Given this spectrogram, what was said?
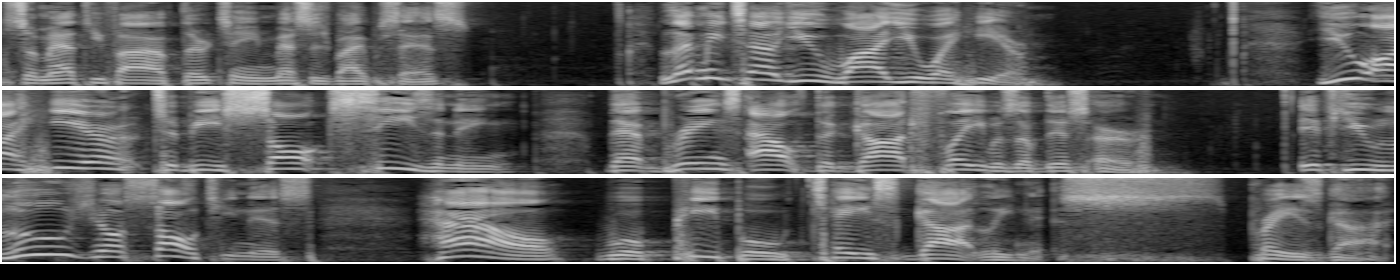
So, Matthew 5 13, Message Bible says, Let me tell you why you are here. You are here to be salt seasoning that brings out the God flavors of this earth. If you lose your saltiness, how will people taste godliness? Praise God.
